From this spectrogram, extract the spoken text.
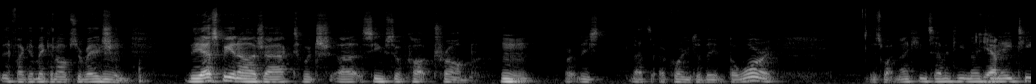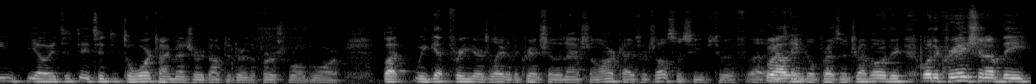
if I could make an observation, mm. The Espionage Act, which uh, seems to have caught Trump, mm. or at least that's according to the, the warrant is what 1917 1918 yep. you know it's, it's, it's a wartime measure adopted during the first world war but we get three years later the creation of the national archives which also seems to have uh, well, entangled president trump or the or the creation of the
